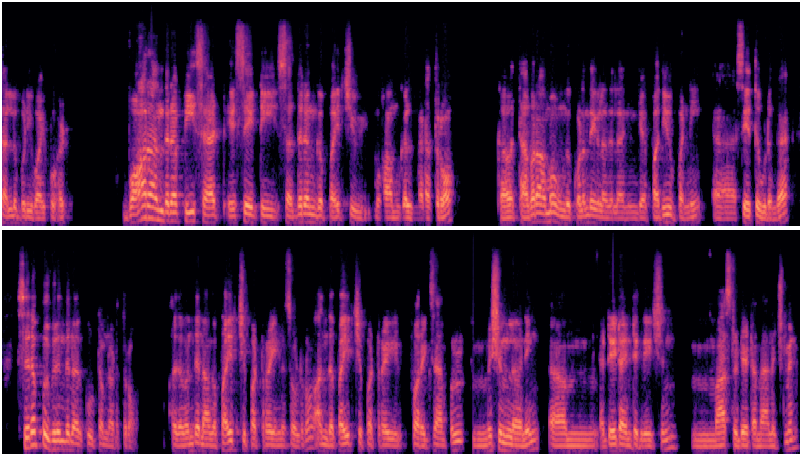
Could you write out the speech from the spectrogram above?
தள்ளுபடி வாய்ப்புகள். வாராந்திர பிசாட் எஸ்ஏடி சதுரங்க பயிற்சி முகாம்கள் நடத்துறோம். தவறாம உங்க குழந்தைகள் அதுல நீங்க பதிவு பண்ணி சேர்த்து விடுங்க. சிறப்பு விருந்தினர் கூட்டம் நடத்துறோம். அதை வந்து நாங்க பயிற்சி பட்டறைன்னு சொல்றோம். அந்த பயிற்சி பட்டறை for example machine learning data integration master data management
